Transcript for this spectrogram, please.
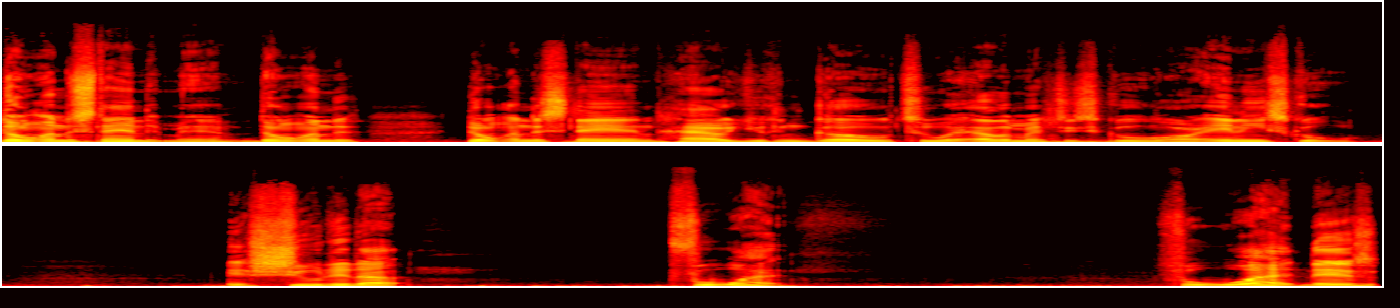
Don't understand it, man. Don't under don't understand how you can go to an elementary school or any school and shoot it up. For what? For what? There's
